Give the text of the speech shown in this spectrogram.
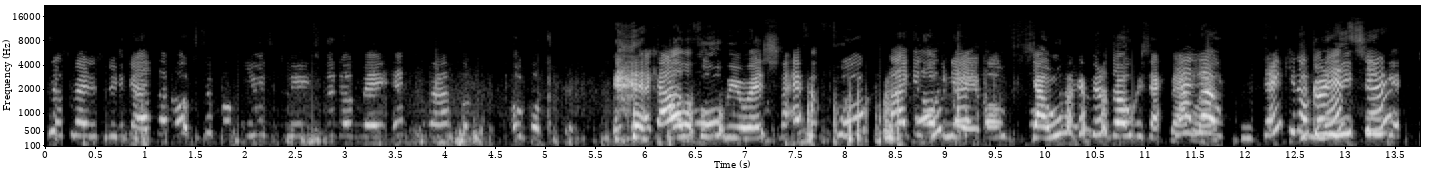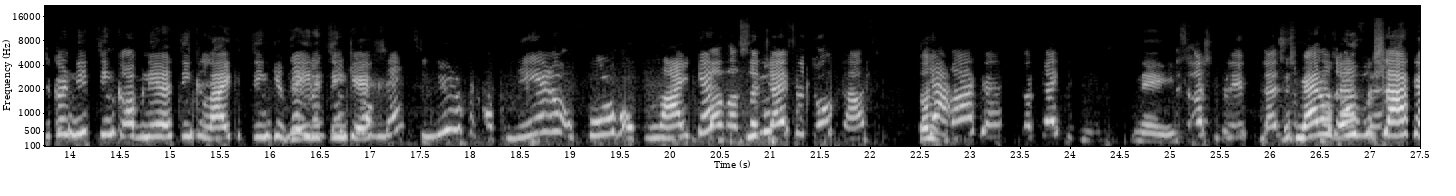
Jasmijn is nu kijken. Ik heb ook zoeken op YouTube. Doe ook mee. Instagram ook opzoeken. Alle volgen, jongens. Maar even volg, like en abonneren. Ja, hoe vaak heb je dat nou gezegd, Ja, Berle? nou, denk je dat niet mensen... tien ze kunnen niet tien keer abonneren, tien keer liken, tien keer Nee, delen, maar tien je keer. mensen nu nog gaan abonneren of volgen of liken? Ja, want als jij zo doorgaat, Dan, ja. vragen, dan krijg je het niet. Nee. Dus alsjeblieft, luister. Dus Melle wordt overgeslagen,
